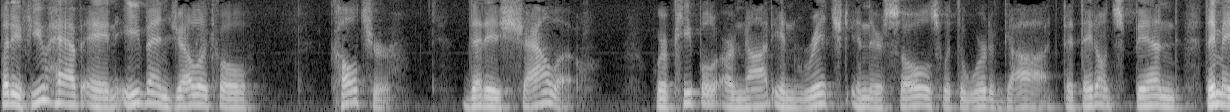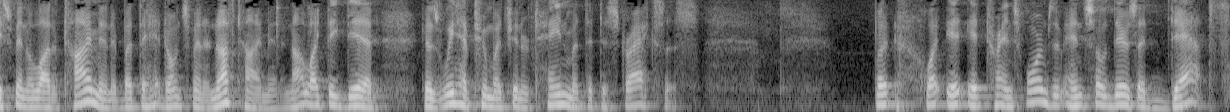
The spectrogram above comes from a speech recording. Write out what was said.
But if you have an evangelical culture that is shallow, where people are not enriched in their souls with the Word of God, that they don't spend, they may spend a lot of time in it, but they don't spend enough time in it. Not like they did, because we have too much entertainment that distracts us but what it, it transforms them. And so there's a depth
